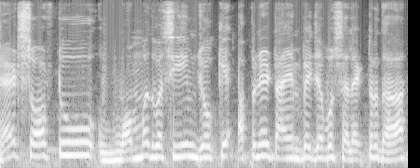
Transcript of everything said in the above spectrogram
Hats off to Mohammad Wasim, जो कि अपने टाइम पे जब वो सेलेक्टर था,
